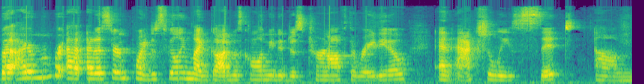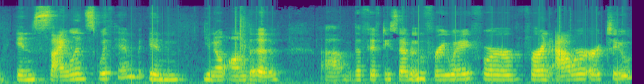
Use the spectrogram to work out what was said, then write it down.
but I remember at, at a certain point just feeling like God was calling me to just turn off the radio and actually sit um, in silence with Him in you know on the um, the 57 freeway for, for an hour or two.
